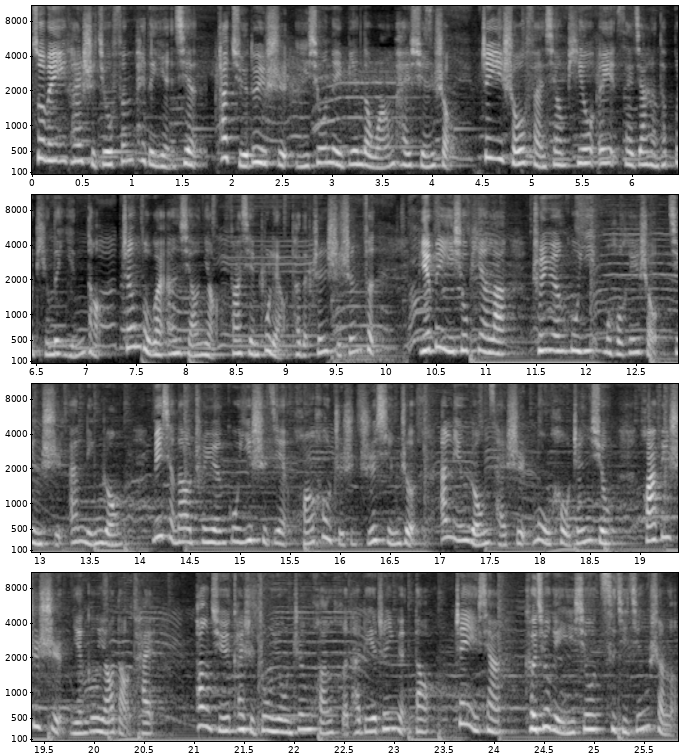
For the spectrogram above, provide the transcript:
作为一开始就分配的眼线，她绝对是宜修那边的王牌选手。这一手反向 PUA，再加上她不停的引导，真不怪安小鸟发现不了她的真实身份。别被宜修骗了，纯元故一幕后黑手竟是安陵容。没想到纯元故一事件，皇后只是执行者，安陵容才是幕后真凶。华妃逝世，年羹尧倒台。胖菊开始重用甄嬛和他爹甄远道，这一下可就给宜修刺激精神了。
